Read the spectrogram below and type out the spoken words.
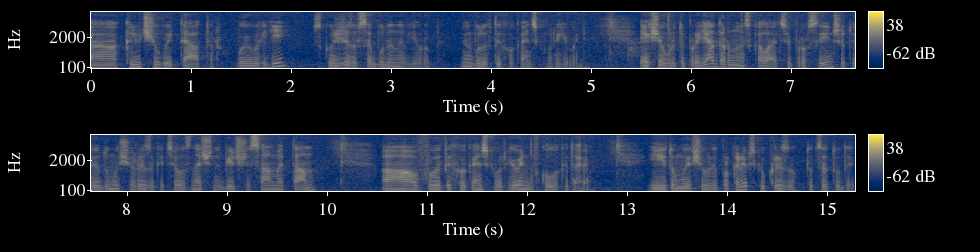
е, ключовий театр бойових дій, скоріше за все, буде не в Європі. Він буде в Тихоокеанському регіоні. Якщо говорити про ядерну ескалацію, про все інше, то я думаю, що ризики цього значно більші саме там, а, в Тихоокеанському регіоні навколо Китаю. І тому, якщо говорити про Карибську кризу, то це туди.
